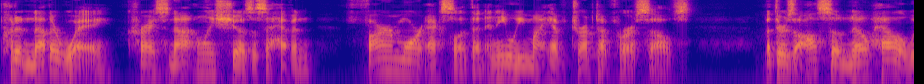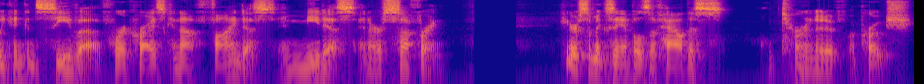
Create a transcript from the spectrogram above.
Put another way, Christ not only shows us a heaven far more excellent than any we might have dreamt up for ourselves, but there's also no hell we can conceive of where Christ cannot find us and meet us in our suffering. Here are some examples of how this alternative approach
